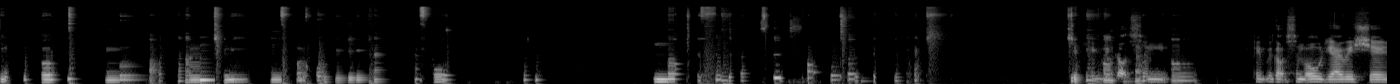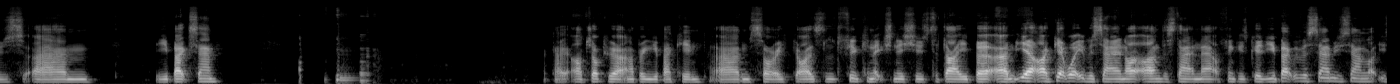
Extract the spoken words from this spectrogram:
We've got some think we've got some audio issues. Um, are you back, Sam? Okay, I'll drop you out and I'll bring you back in. Um, sorry, guys, a few connection issues today, but um, yeah, I get what he was saying. I, I understand that. I think it's good. You back with us, Sam? You sound like you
